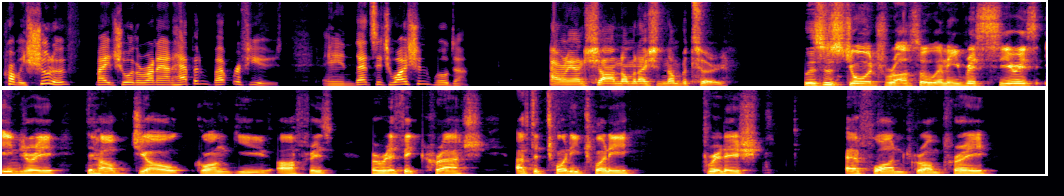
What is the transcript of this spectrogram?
probably should have made sure the run out happened, but refused. In that situation, well done. Arian Shah, nomination number two. This is George Russell, and he risked serious injury to help Zhou Guanyu after his horrific crash at the 2020 British F1 Grand Prix.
